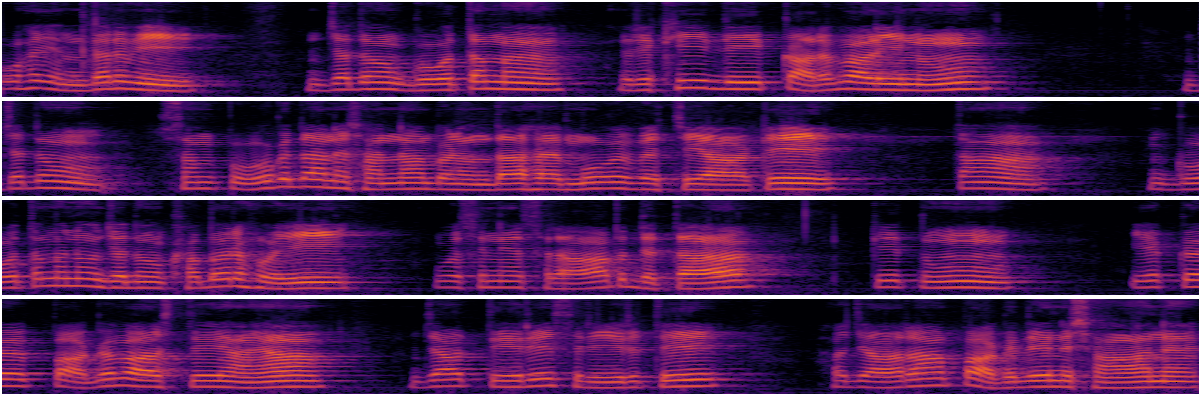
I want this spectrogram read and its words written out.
ਉਹ ਇੰਦਰ ਵੀ ਜਦੋਂ ਗੋਤਮ ਰਿਖੀ ਦੀ ਘਰ ਵਾਲੀ ਨੂੰ ਜਦੋਂ ਸੰਭੋਗ ਦਾ ਨਿਸ਼ਾਨਾ ਬਣਾਉਂਦਾ ਹੈ ਮੋਹ ਵਿੱਚ ਆ ਕੇ, ਤਾਂ ਗੋਤਮ ਨੂੰ ਜਦੋਂ ਖਬਰ ਹੋਈ ਉਸ ਨੇ ਸ਼ਰਾਪ ਦਿੱਤਾ ਕਿ ਤੂੰ ਇੱਕ ਭਗ ਵਾਸਤੇ ਆਇਆ ਜਾਂ ਤੇਰੇ ਸਰੀਰ ਤੇ ਹਜ਼ਾਰਾਂ ਭਗ ਦੇ ਨਿਸ਼ਾਨ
